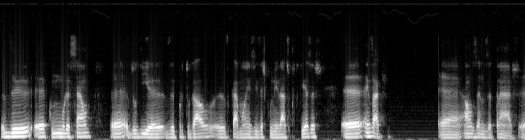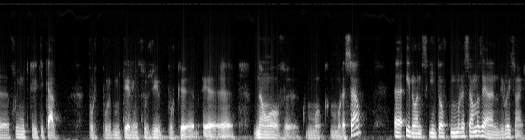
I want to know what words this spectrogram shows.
de comemoração do Dia de Portugal, de Camões e das comunidades portuguesas em Vagos. há uns anos atrás fui muito criticado por, por me terem surgido porque não houve comemoração, uh, e no ano seguinte houve comemoração, mas é ano de eleições.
